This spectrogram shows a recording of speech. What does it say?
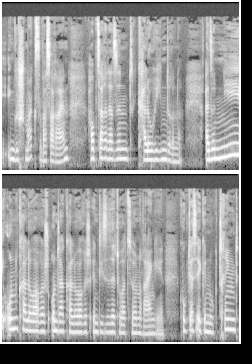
in Geschmackswasser rein. Hauptsache, da sind Kalorien drin. Also nie unkalorisch, unterkalorisch in diese Situationen reingehen. Guckt, dass ihr genug trinkt,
